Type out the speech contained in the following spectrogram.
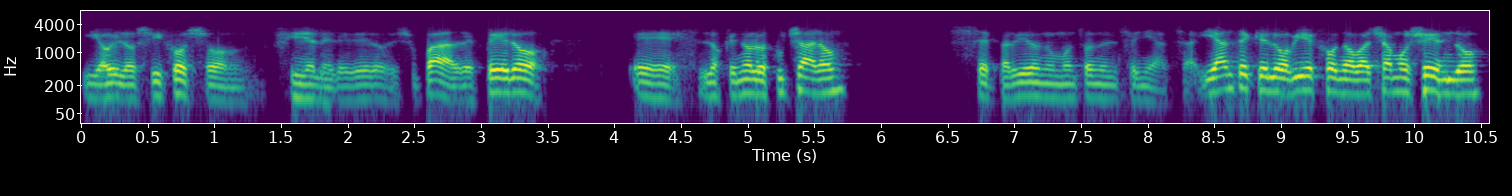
y hoy los hijos son fieles herederos de su padre, pero eh, los que no lo escucharon se perdieron un montón de enseñanza. Y antes que los viejos nos vayamos yendo,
